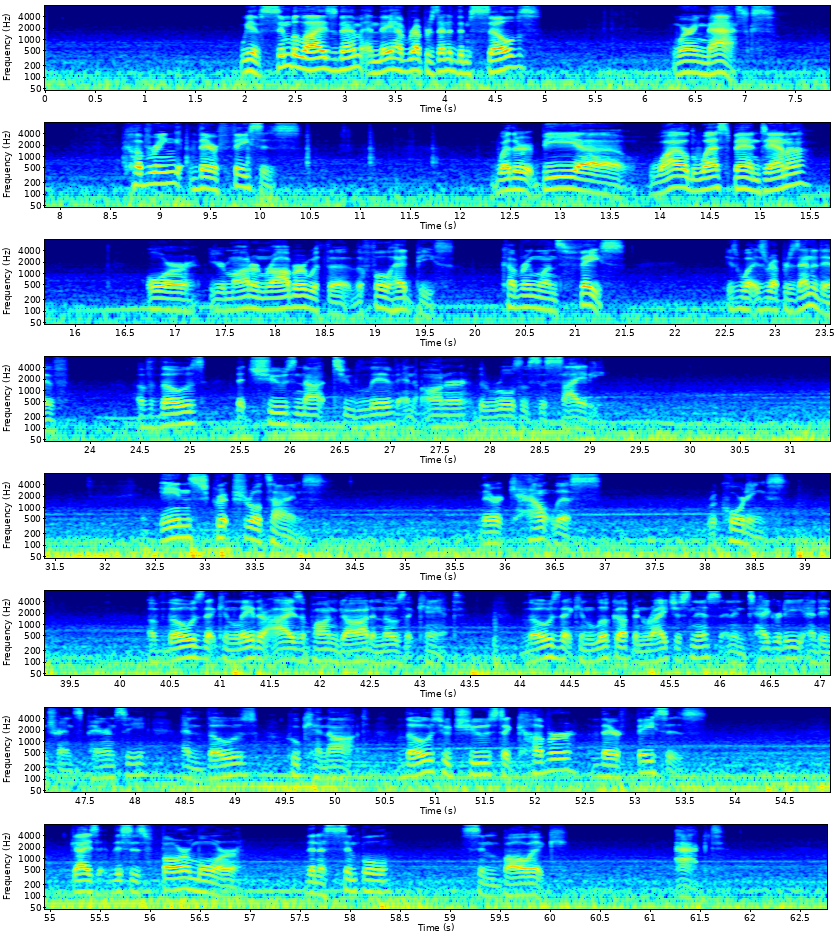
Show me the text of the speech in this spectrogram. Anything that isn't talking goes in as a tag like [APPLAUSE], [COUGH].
We have symbolized them and they have represented themselves wearing masks, covering their faces whether it be a Wild West bandana or your modern robber with the, the full headpiece. Covering one's face is what is representative of those that choose not to live and honor the rules of society. In scriptural times, there are countless recordings of those that can lay their eyes upon God and those that can't. Those that can look up in righteousness and integrity and in transparency, and those who cannot. Those who choose to cover their faces. Guys, this is far more than a simple symbolic act.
